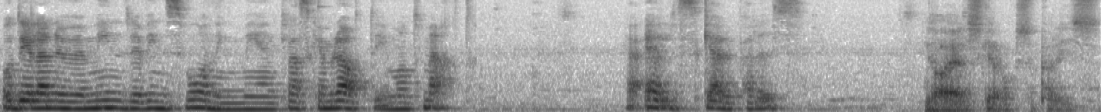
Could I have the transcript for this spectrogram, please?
Och delar nu en mindre vindsvåning med en klasskamrat i Montmartre. Jag älskar Paris. Jag älskar också Paris.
